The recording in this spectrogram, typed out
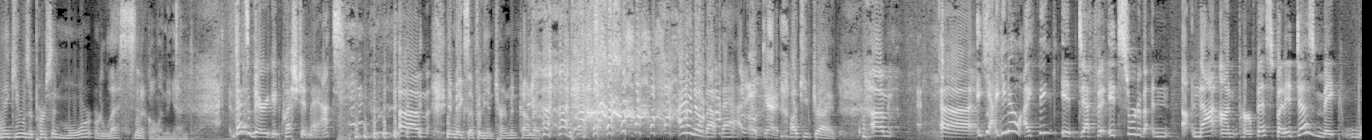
make you as a person more or less cynical in the end? That's a very good question, Matt. Um, it makes up for the internment comment. I don't know about that. okay, I'll keep trying. Um, Uh, yeah, you know, I think it defi- it's sort of n- uh, not on purpose, but it does make w-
